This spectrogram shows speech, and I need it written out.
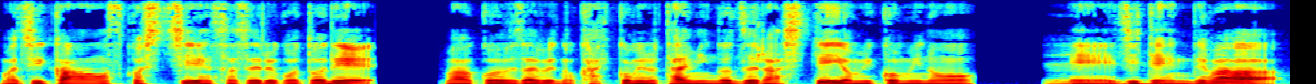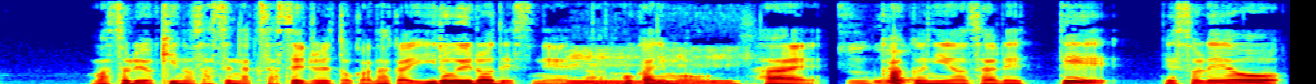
まあ、時間を少し遅延させることで、まあ、こういうザビの書き込みのタイミングをずらして読み込みのえー時点では、まあそれを機能させなくさせるとか、なんかいろいろですね、あへーの他にも、はい。確認をされて、で、それを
